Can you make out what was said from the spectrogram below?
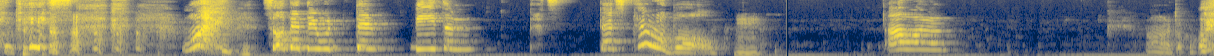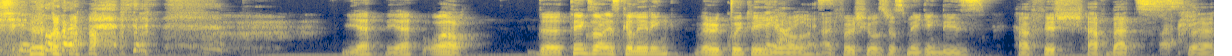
me this? Why? So that they would then be eaten. That's that's terrible. Mhm. I wanna. I wanna talk about it anymore. Yeah, yeah. Well, the things are escalating very quickly. They you are, know, yes. at first she was just making these half fish, half bats, uh,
